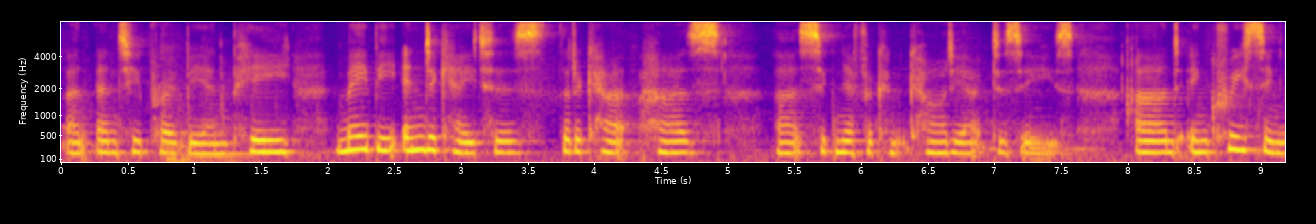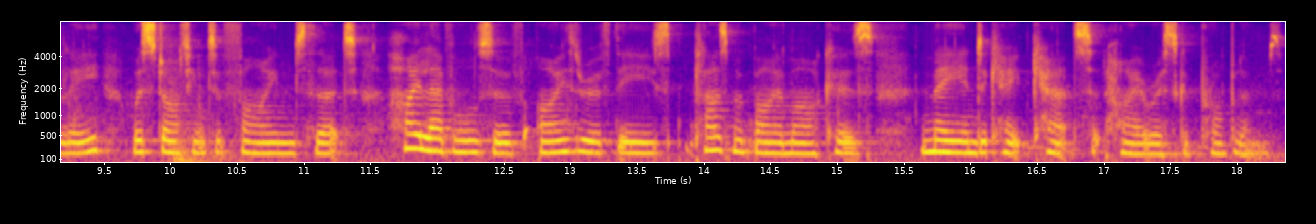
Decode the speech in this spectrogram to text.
and NT-proBNP may be indicators that a cat has uh, significant cardiac disease. And increasingly, we're starting to find that high levels of either of these plasma biomarkers may indicate cats at higher risk of problems.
